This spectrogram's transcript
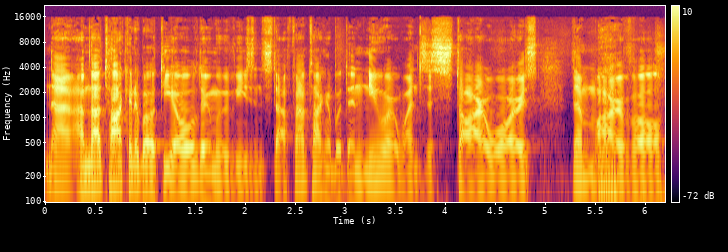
no i'm not talking about the older movies and stuff. But i'm talking about the newer ones the star wars the marvel.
